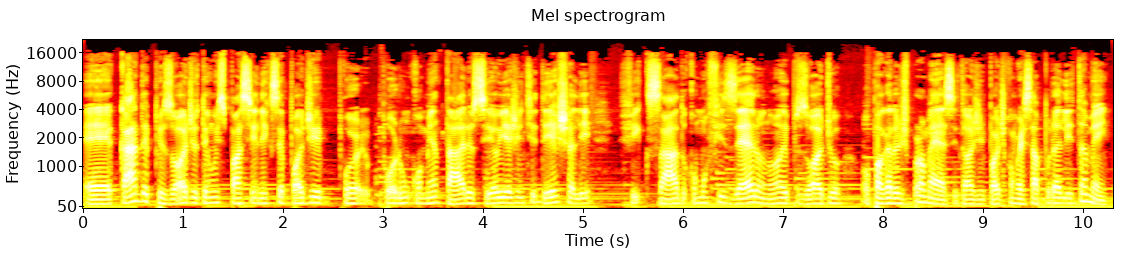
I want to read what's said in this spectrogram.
É, cada episódio tem um espacinho ali que você pode pôr, pôr um comentário seu e a gente deixa ali fixado, como fizeram no episódio O Pagador de Promessa. Então a gente pode conversar por ali também.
